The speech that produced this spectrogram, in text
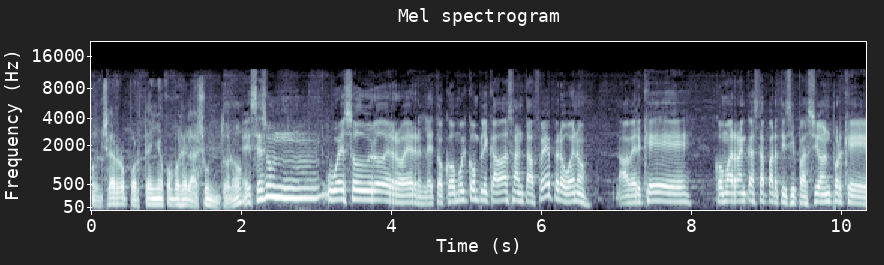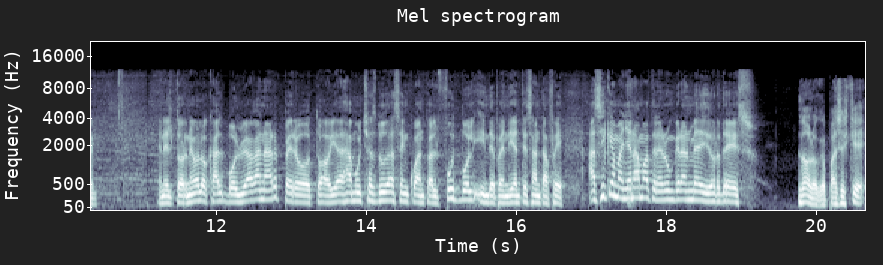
con Cerro Porteño cómo es el asunto, ¿no? Ese es un hueso duro de roer. Le tocó muy complicado a Santa Fe, pero bueno, a ver qué, cómo arranca esta participación, porque en el torneo local volvió a ganar, pero todavía deja muchas dudas en cuanto al fútbol independiente Santa Fe. Así que mañana vamos a tener un gran medidor de eso. No, lo que pasa es que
